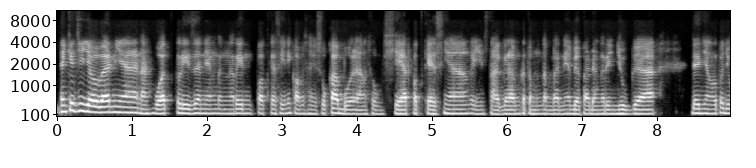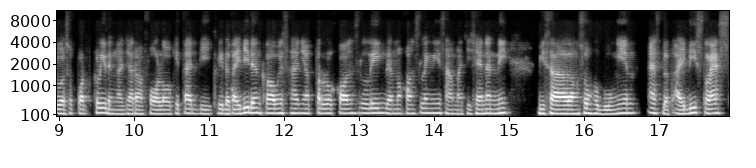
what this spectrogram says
Thank you sih jawabannya. Nah buat Kelizen yang dengerin podcast ini, kalau misalnya suka boleh langsung share podcastnya ke Instagram ke teman-temannya biar pada dengerin juga. Dan jangan lupa juga support Kli dengan cara follow kita di kli.id dan kalau misalnya perlu konseling dan mau konseling nih sama Ci Shannon nih bisa langsung hubungin s.id slash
